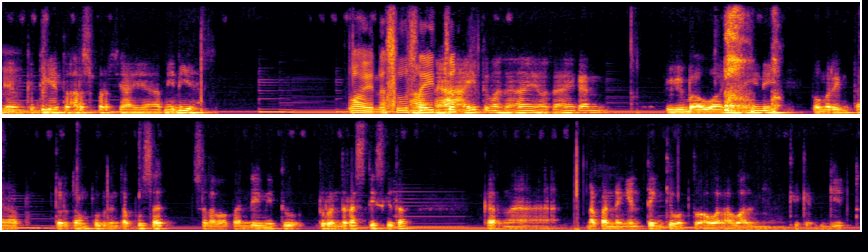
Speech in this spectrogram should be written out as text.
Yang Hmm. ketiga itu harus percaya media wah enak susah Ah, itu. nah itu masalahnya. Masalahnya kan di bawahnya ini pemerintah terutama pemerintah pusat selama pandemi itu turun drastis gitu. Karena nah pandang enteng ke waktu awal-awalnya kayak, kayak begitu.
